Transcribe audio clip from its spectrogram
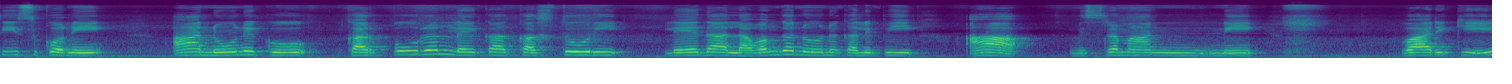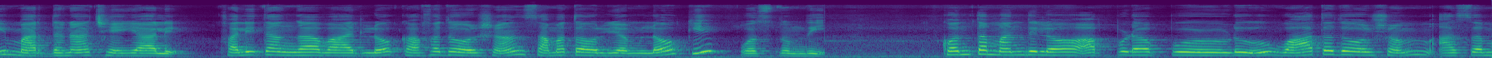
తీసుకొని ఆ నూనెకు కర్పూరం లేక కస్తూరి లేదా లవంగ నూనె కలిపి ఆ మిశ్రమాన్ని వారికి మర్దన చేయాలి. ఫలితంగా వారిలో కఫదోషం సమతౌల్యంలోకి వస్తుంది. కొంతమందిలో అప్పుడప్పుడు వాతదోషం అసమ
